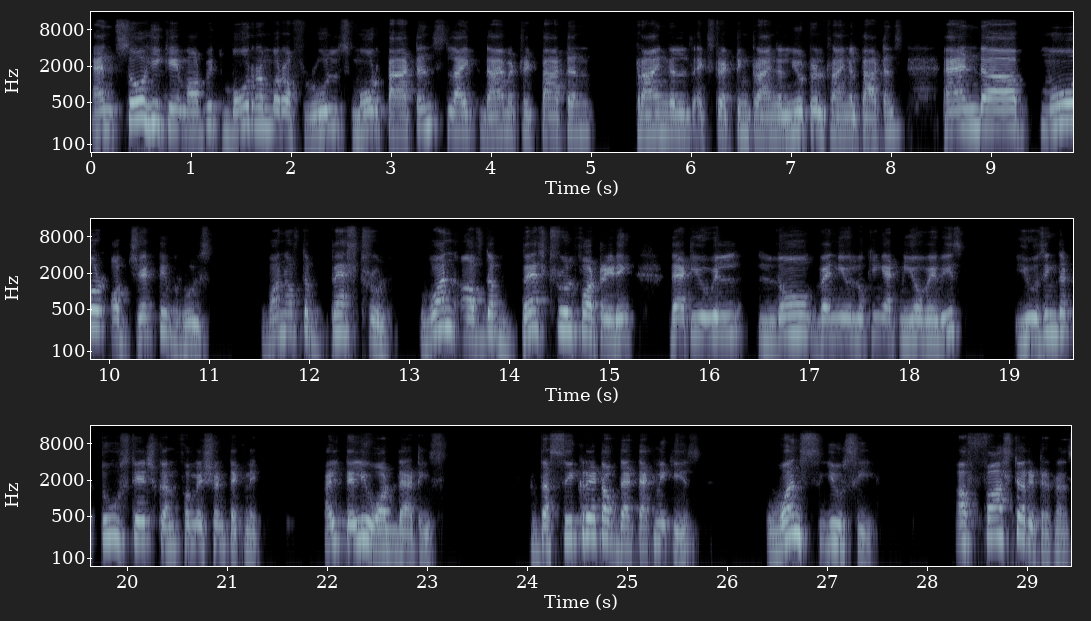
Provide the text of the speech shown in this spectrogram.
And so he came out with more number of rules, more patterns like diametric pattern, triangles, extracting triangle, neutral triangle patterns, and uh, more objective rules. One of the best rule, one of the best rule for trading that you will know when you're looking at Neo is using the two-stage confirmation technique. I'll tell you what that is. The secret of that technique is once you see a faster retracement.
